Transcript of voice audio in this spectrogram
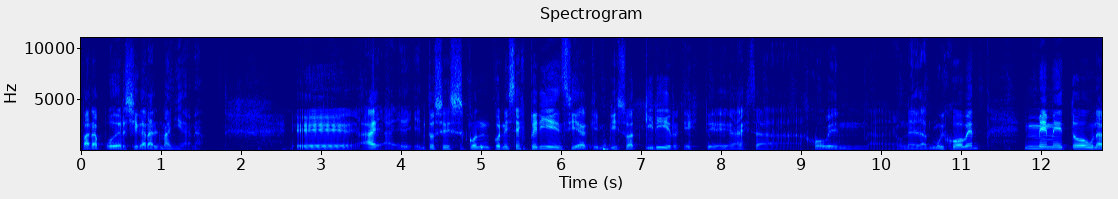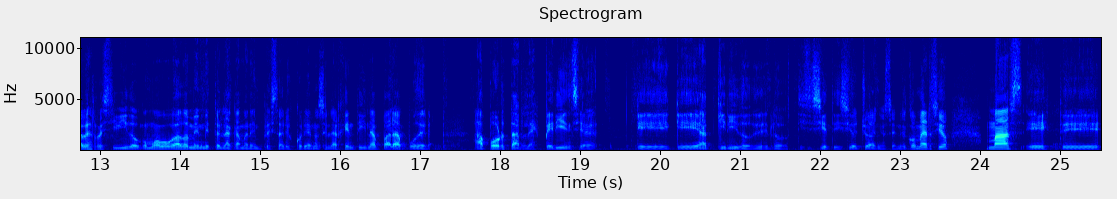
para poder llegar al mañana. Eh, entonces, con, esa experiencia que empiezo a adquirir este, a esa joven, a una edad muy joven, me meto, una vez recibido como abogado, me meto en la Cámara de Empresarios Coreanos en la Argentina para poder aportar la experiencia que, he adquirido desde los 17, 18 años en el comercio, más este,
